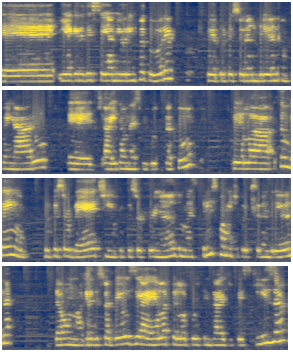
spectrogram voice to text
é, e agradecer a minha orientadora, que foi a professora Adriana Campanharo, é, aí da Unesp Botucatu, pela, também o professor Betty, o professor Fernando, mas principalmente a professora Adriana. Então, agradeço a Deus e a ela pela oportunidade de pesquisa.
